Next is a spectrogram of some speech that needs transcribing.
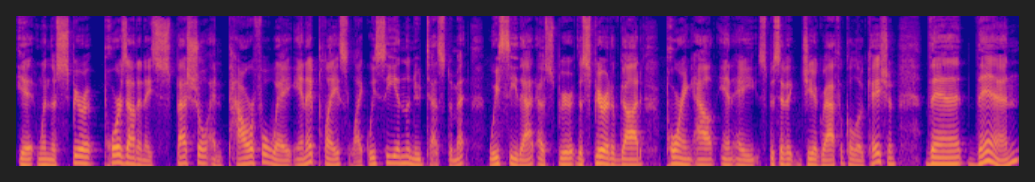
it when the Spirit pours out in a special and powerful way in a place like we see in the New Testament, we see that a spirit, the Spirit of God pouring out in a specific geographical location. Then, then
